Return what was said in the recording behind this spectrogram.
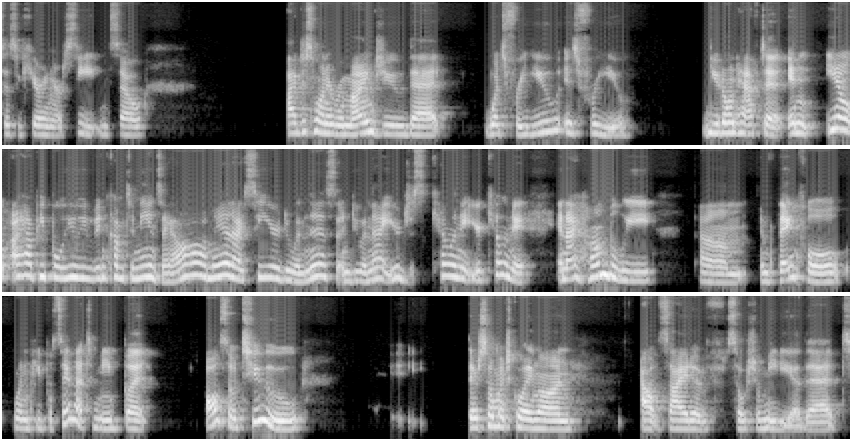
to securing our seat. And so I just want to remind you that what's for you is for you. You don't have to, and you know, I have people who even come to me and say, Oh man, I see you're doing this and doing that. You're just killing it. You're killing it. And I humbly um, am thankful when people say that to me. But also, too, there's so much going on outside of social media that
